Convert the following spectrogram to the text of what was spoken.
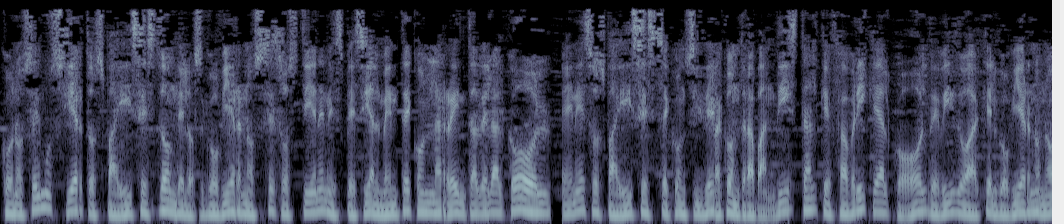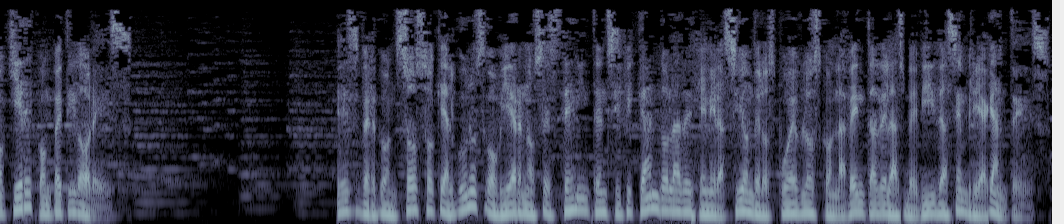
conocemos ciertos países donde los gobiernos se sostienen especialmente con la renta del alcohol, en esos países se considera contrabandista al que fabrique alcohol debido a que el gobierno no quiere competidores. Es vergonzoso que algunos gobiernos estén intensificando la degeneración de los pueblos con la venta de las bebidas embriagantes.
